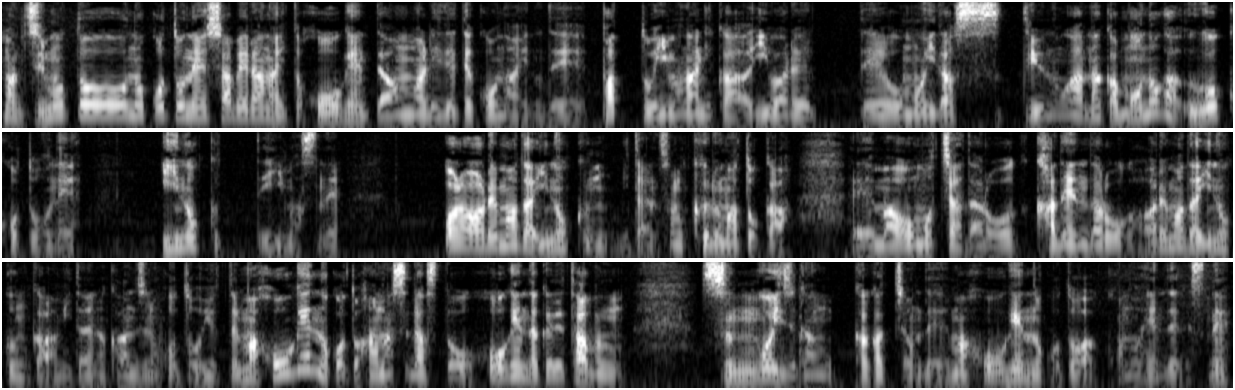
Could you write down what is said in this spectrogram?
まあ地元のことね、喋らないと方言ってあんまり出てこないので、パッと今何か言われって思い出すっていうのが、なんか物が動くことをね、いのくって言いますね。あれ、あれまだいのくんみたいな、その車とか、えー、まあおもちゃだろうが、家電だろうが、あれまだいのくんかみたいな感じのことを言って、まあ方言のことを話し出すと、方言だけで多分、すんごい時間かかっちゃうんで、まあ方言のことはこの辺でですね、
